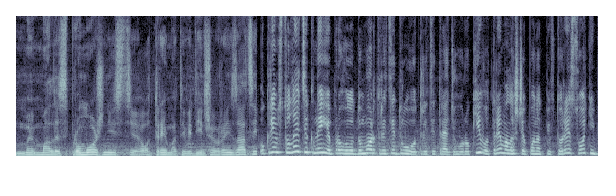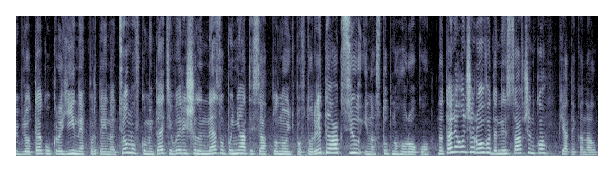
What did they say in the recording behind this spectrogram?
ми мали спроможність отримати від інших організацій. Окрім столиці, книги про голодомор 32-33 років отримали ще понад півтори сотні бібліотек України. Проте і на цьому в комітеті вирішили не зупинятися. Планують повторити акцію і наступного року. Наталя Гончарова, Денис Савченко, п'ятий канал.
